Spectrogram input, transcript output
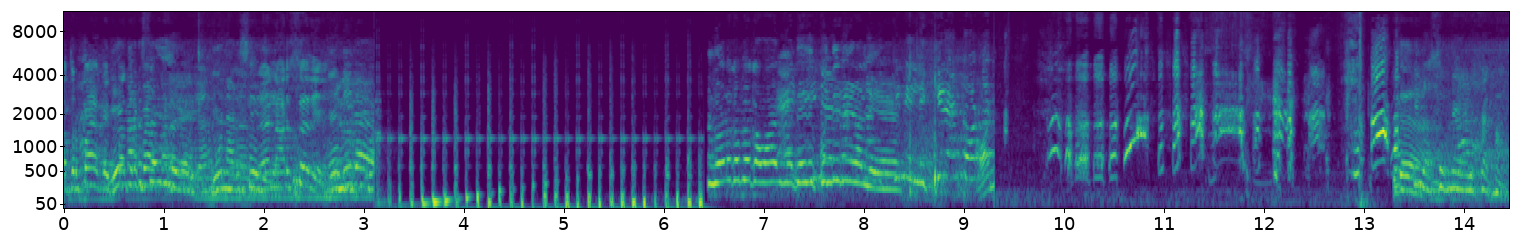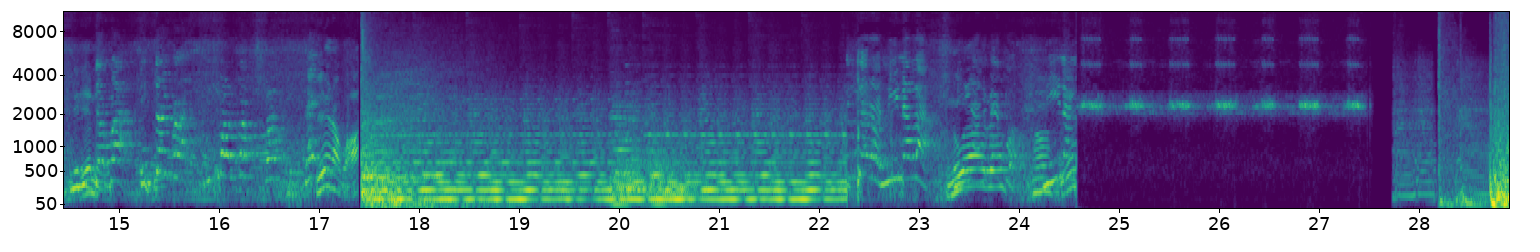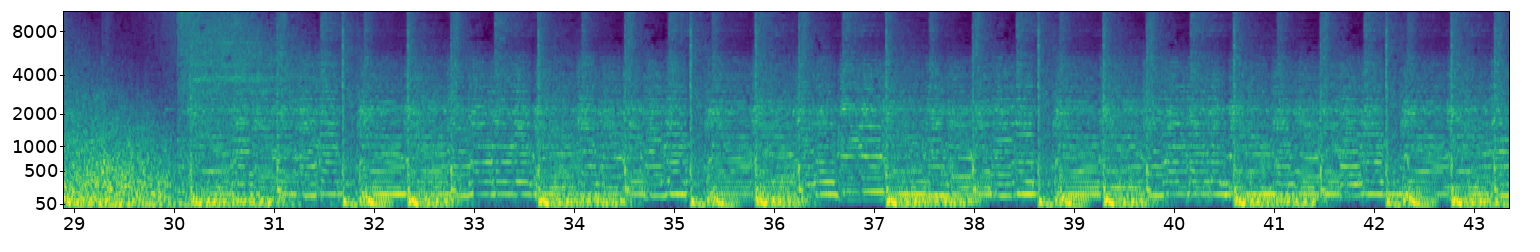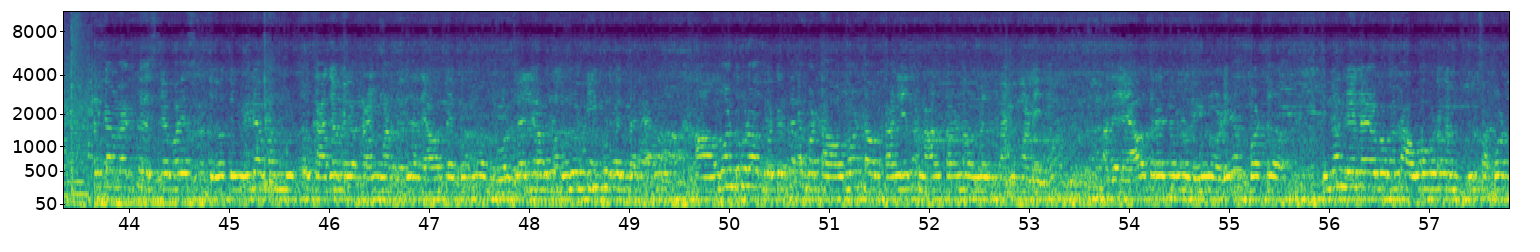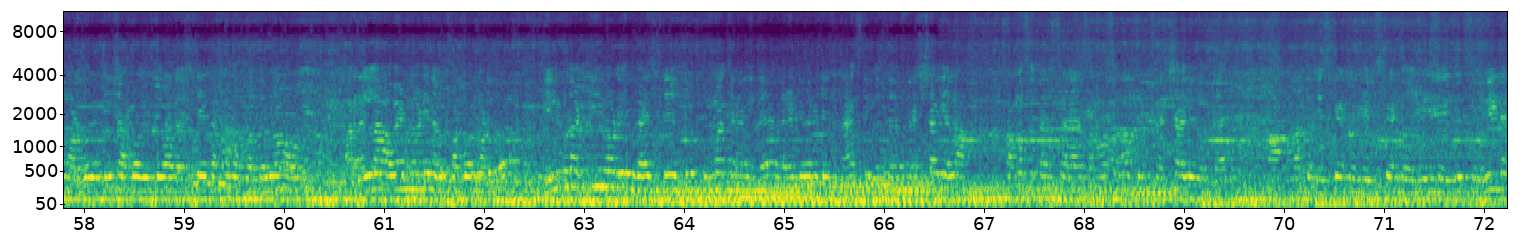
ಇಪ್ಪತ್ತು ರೂಪಾಯಿ ಹಾಕು, ಇಪ್ಪತ್ತು ರೂಪಾಯಿ? ನೋಡ್ಕೋಬೇಕು ಅವಾಗ ಮತ್ತೆ ಇದು. ಕುಂದಿದ್ದೀನಿ ಅಲ್ಲಿ ಏನಪ್ಪ ಬಾಯ್ಸ್ ಇವತ್ತು ವಿಡಿಯೋ ಬಂದ್ಬಿಟ್ಟು ಕಾಜಾ ಮೇಲೆ ಫ್ರೈ ಮಾಡ್ತಿದ್ರು ಅದು ಯಾವ ಟೈಪ್ ಒಂದು ಹೋಟ್ಲಲ್ಲಿ ಅವ್ರು ಬಂದು ಟೀ ಕುಡ್ತಿರ್ತಾನೆ ಆ ಅಮೌಂಟ್ ಕೂಡ ಅವ್ರು ಕೊಟ್ಟಿರ್ತಾರೆ ಬಟ್ ಆ ಅಮೌಂಟ್ ಅವ್ರು ಕಾಣಲಿಲ್ಲ ನಾನು ತಗೊಂಡು ಅವ್ರ ಮೇಲೆ ಫ್ರೈ ಮಾಡೀನಿ ಅದೇ ಯಾವ ಥರ ಐತೆ ನೀವು ನೋಡಿ. ಬಟ್ ಇನ್ನೊಂದು ಏನು ಹೇಳ್ಬೇಕಂದ್ರೆ ಅವಾಗ ಕೂಡ ನಮ್ಗೆ ಫುಲ್ ಸಪೋರ್ಟ್ ಮಾಡಿದ್ರು ಟೀ ಶಾಪ್ ಹೋಗಿದ್ದು ಅವ್ರು ಎಷ್ಟೇ ಕಸ್ಟಮರ್ ಬಂದ್ರು. ಅವರೆಲ್ಲ ಅವಾಯ್ಡ್ ಮಾಡಿ ನಮ್ಗೆ ಸಪೋರ್ಟ್ ಮಾಡಿದ್ರು ಇಲ್ಲಿ ಕೂಡ ಟೀ ನೋಡಿ ಗೈಸ್ ಟೇಸ್ಟು ತುಂಬ ಚೆನ್ನಾಗಿದೆ. ವೆರೈಟಿ ವೆರೈಟಿ ಸ್ನ್ಯಾಕ್ಸ್ ಸಿಗುತ್ತೆ. ಫ್ರೆಶ್ ಆಗಿ ಎಲ್ಲ ಸಮೋಸ ತರಿಸ್ತಾರೆ. ಸಮೋಸ ಫ್ರೆಶ್ ಆಗಿರುತ್ತೆ ಮತ್ತು biscuit biscuit juice juice sweet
